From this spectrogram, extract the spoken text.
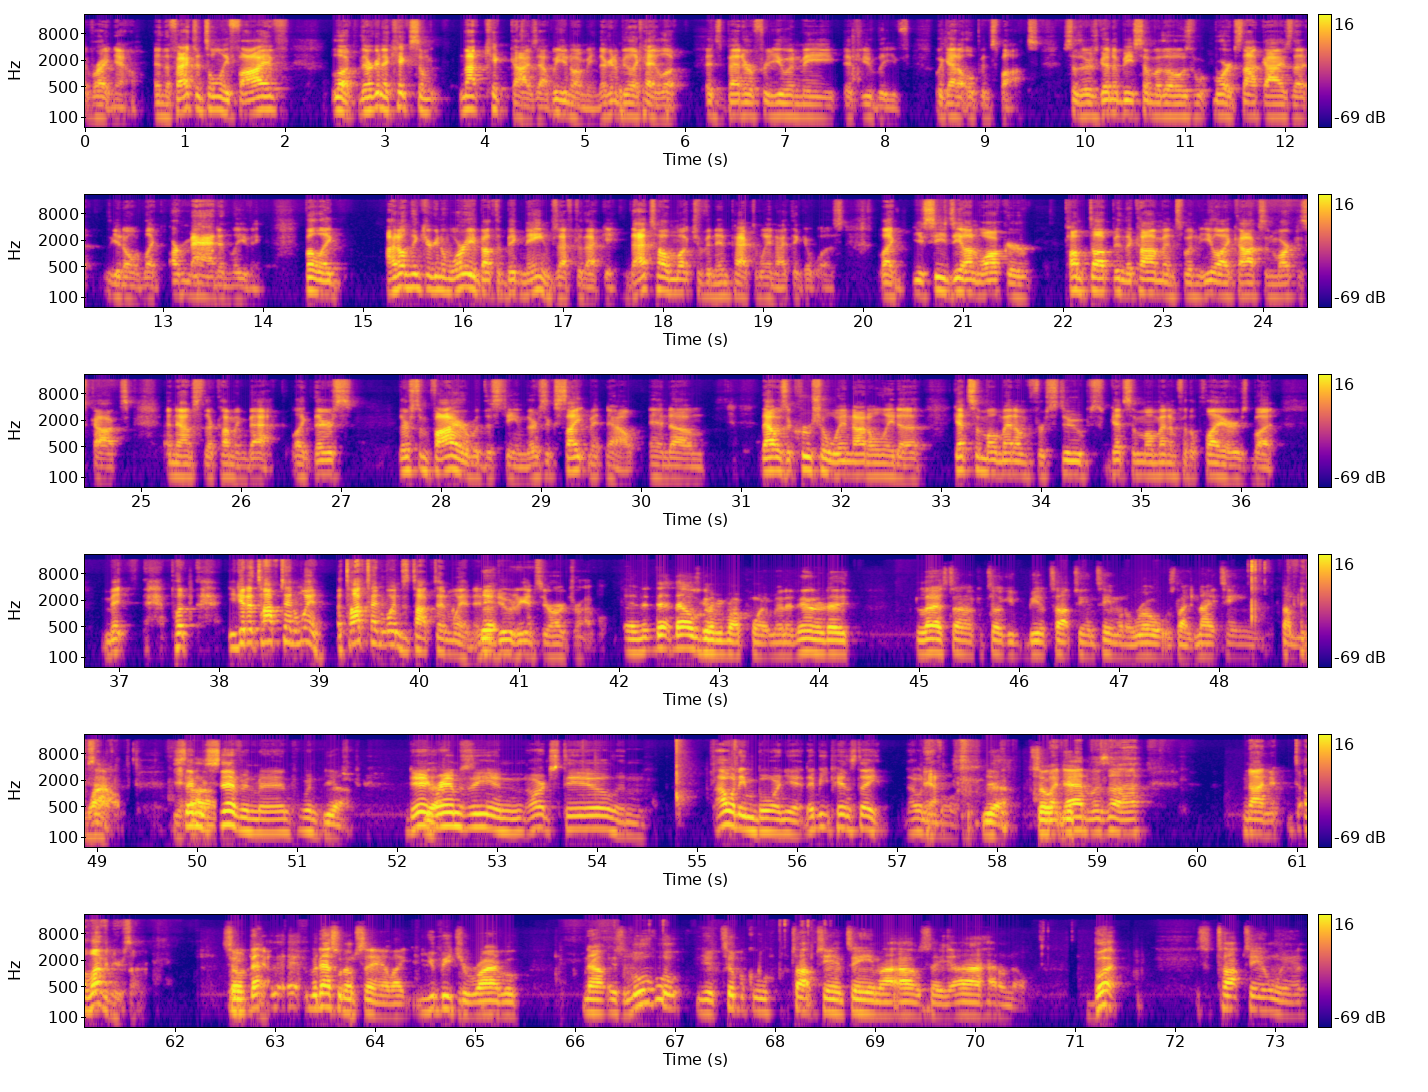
right now. And the fact it's only five, look, they're going to kick some, not kick guys out, but you know what I mean. They're going to be like, hey, look, it's better for you and me if you leave. We got to open spots. So there's going to be some of those where it's not guys that, you know, like are mad and leaving. But like, I don't think you're going to worry about the big names after that game. That's how much of an impact win I think it was. Like you see Deone Walker pumped up in the comments when Eli Cox and Marcus Cox announced they're coming back. Like there's there's some fire with this team. There's excitement now, and um, that was a crucial win not only to get some momentum for Stoops, get some momentum for the players, but make put you get a top ten win. A top ten win's a top ten win, and yeah. you do it against your arch rival. And that, that was going to be my point, man. At the end of the day, last time Kentucky beat a top ten team on the road was like nineteen something exactly. wow. Yeah. Seventy-seven, uh, man. When yeah, Derrick yeah. Ramsey and Art Still and I wasn't even born yet. They beat Penn State. I wasn't yeah. even born. Yeah. So my dad was uh nine, 11 years old. So that, yeah. but that's what I'm saying. Like you beat your rival. Now is Louisville your typical top ten team? I, I would say uh, I don't know, but it's a top ten win,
